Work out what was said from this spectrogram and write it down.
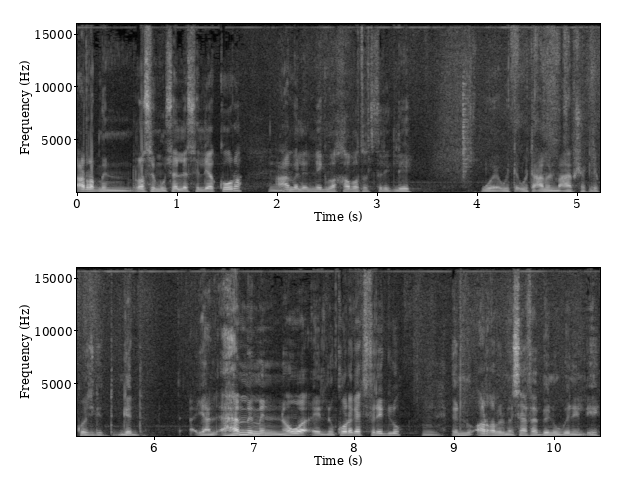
قرب من رأس المثلث اللي هي الكورة عمل النجمة خبطت في رجليه واتعامل معاها بشكل كويس جدا جدا. يعني أهم من إن هو إن الكورة جت في رجله إنه قرب المسافة بينه وبين الإيه؟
